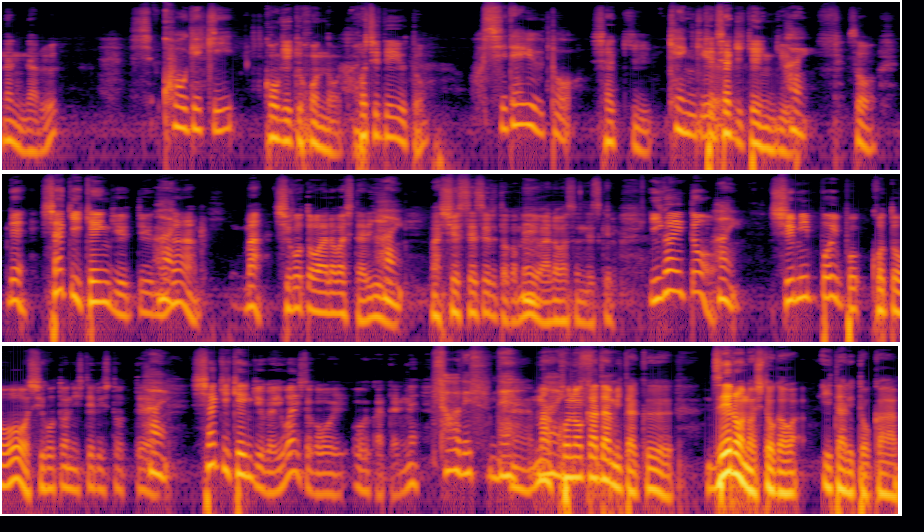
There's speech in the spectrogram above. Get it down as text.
何になる？し攻撃。攻撃本能、星で言うと？星で言うと射器剣牛射器剣牛、はい。そう。で射器剣牛っていうのが、まあ仕事を表したり、はい。まあ、出世するとか名誉を表すんですけど、意外とはい。趣味っぽいぽことを仕事にしてる人って、はい。射器研究が弱い人が多い多かったりね、そうですね、うん。まあないこの方みたくゼロの人がいたりとか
